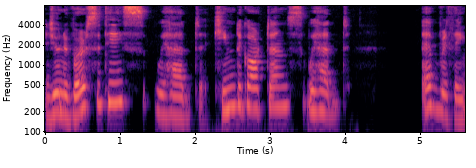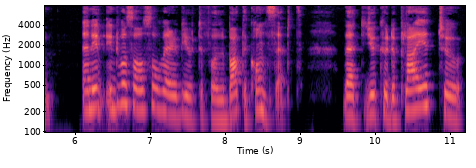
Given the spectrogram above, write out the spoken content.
universities, we had kindergartens, we had everything. And it, it was also very beautiful about the concept that you could apply it to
